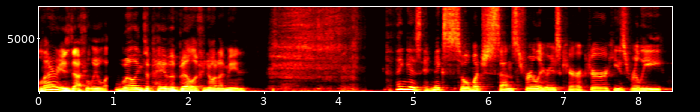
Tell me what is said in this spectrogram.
Larry is definitely willing to pay the bill, if you know what I mean. The thing is, it makes so much sense for Larry's character. He's really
